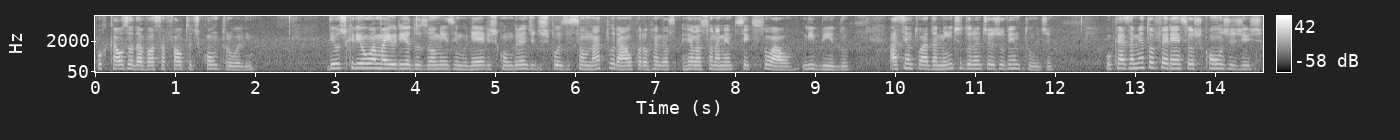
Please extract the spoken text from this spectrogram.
por causa da vossa falta de controle. Deus criou a maioria dos homens e mulheres com grande disposição natural para o relacionamento sexual, libido, acentuadamente durante a juventude. O casamento oferece aos cônjuges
